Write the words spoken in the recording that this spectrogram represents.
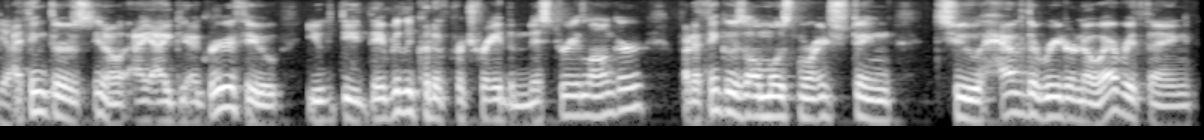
Yep. I think there's you know I, I agree with you. You they really could have portrayed the mystery longer, but I think it was almost more interesting to have the reader know everything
